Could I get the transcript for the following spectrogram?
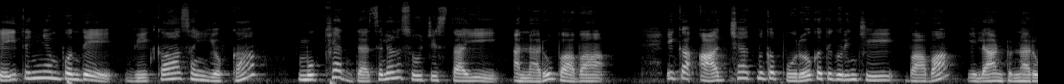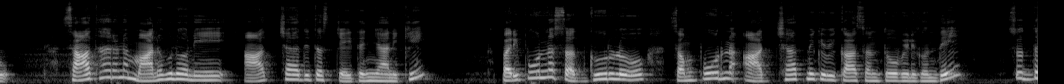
చైతన్యం పొందే వికాసం యొక్క ముఖ్య దశలను సూచిస్తాయి అన్నారు బాబా. ఇక ఆధ్యాత్మిక పురోగతి గురించి బాబా ఇలా అంటున్నారు. సాధారణ మానవులోని ఆచ్ఛాదిత చైతన్యానికి పరిపూర్ణ సద్గురులో సంపూర్ణ ఆధ్యాత్మిక వికాసంతో వెలుగొందే శుద్ధ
